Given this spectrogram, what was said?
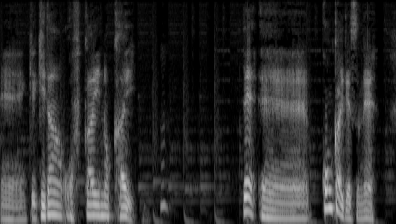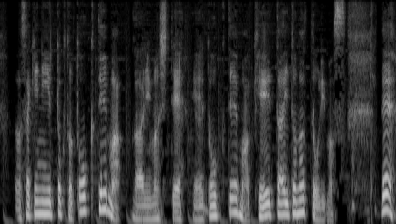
うん。えー劇団オフ会の会うんで、えー今回ですね、先に言っとくとトークテーマがありまして、えートークテーマは携帯となっております。で、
